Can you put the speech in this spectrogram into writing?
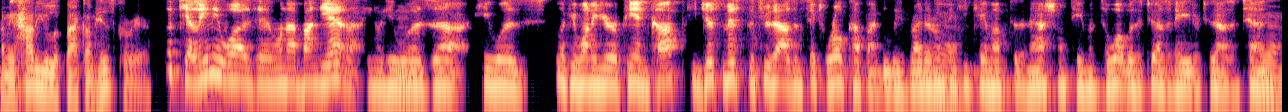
I mean, how do you look back on his career? Look, Chiellini was uh, una bandiera. You know, he Mm. was uh, he was look. He won a European Cup. He just missed the 2006 World Cup, I believe. Right? I don't Yeah. think he came up to the national team until what was it, 2008 or 2010. Yeah.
